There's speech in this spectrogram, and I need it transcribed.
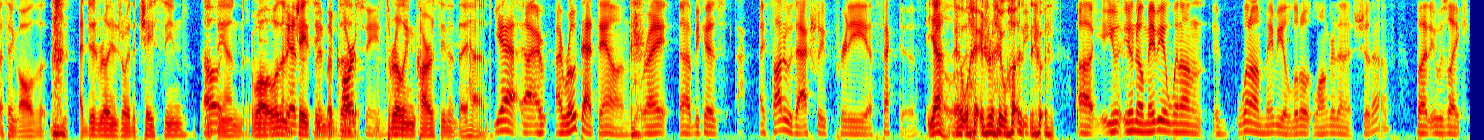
I think all the I did really enjoy the chase scene at Oh, the end. Well, it wasn't yeah, a chase the- scene, the but car the scene. thrilling car scene that they had. Yeah, I I wrote that down right uh, because I thought it was actually pretty effective. Yeah, it, little wa- bit. it really was. It was. Uh, you you know maybe it went on it went on maybe a little longer than it should have, but it was like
